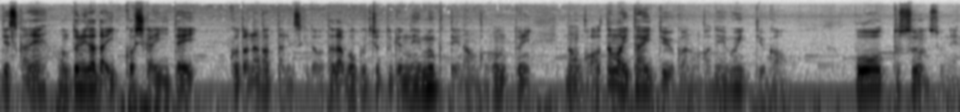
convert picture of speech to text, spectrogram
ですかね。本当にただ1個しか言いたいことはなかったんですけどただ僕ちょっと今日眠くてなんか本当になんか頭痛いというかなんか眠いっていうかぼーっとするんですよね。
